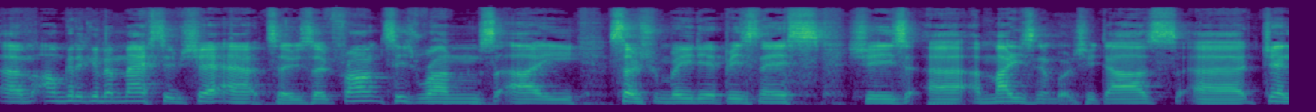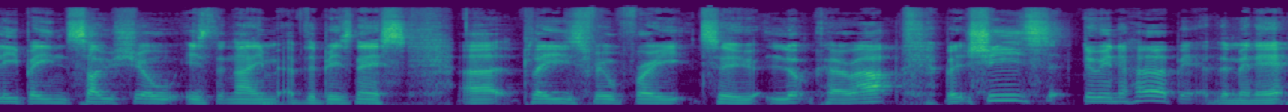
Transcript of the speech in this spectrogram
um, I'm going to give a massive shout out to. So Francis runs a social media business. She's uh, amazing at what she does. Uh, Jelly Bean Social is the name of the business. Uh, please feel free to look her up. But she's doing her bit at the minute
